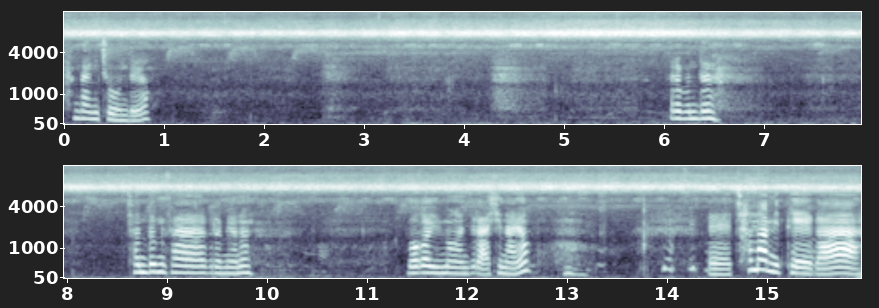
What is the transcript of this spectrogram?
상당히 좋은데요. 여러분들 전등사 그러면은 뭐가 유명한 줄 아시나요? 네, 처마 밑에가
